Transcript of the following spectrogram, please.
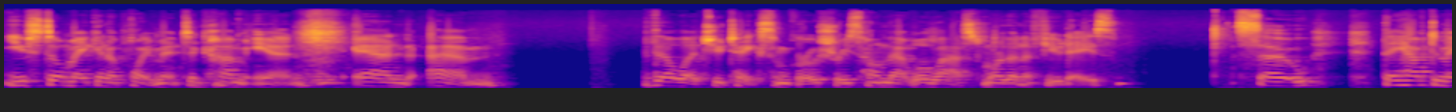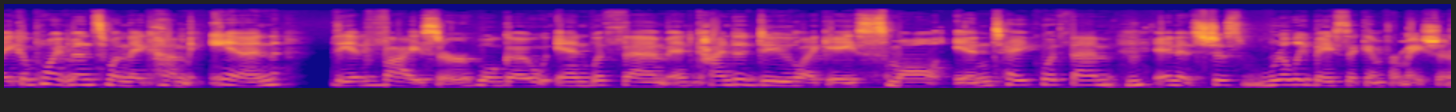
you still make an appointment to come in, and um, they'll let you take some groceries home that will last more than a few days. So they have to make appointments when they come in. The advisor will go in with them and kind of do like a small intake with them. And it's just really basic information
